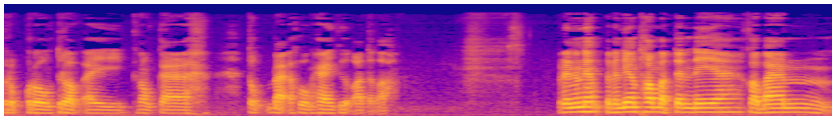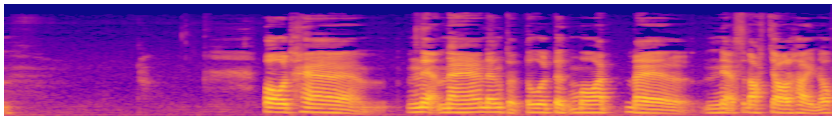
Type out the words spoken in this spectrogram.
គ្រប់គ្រងទ្របអីក្នុងការទុកដាក់ហួងហែងគឺអត់ទាំងអស់ព្រះនាងព្រះនាងធម្មតិនីក៏បានពោលថាអ្នកណានឹងទទួលទឹកមាត់ដែលអ្នកស្ដោះចោលហើយនោះ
